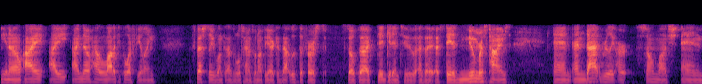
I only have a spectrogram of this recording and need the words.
You know, I I I know how a lot of people are feeling, especially once As World Turns went off the air, because that was the first soap that I did get into, as I, I've stated numerous times, and and that really hurt so much. And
